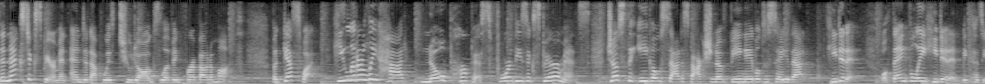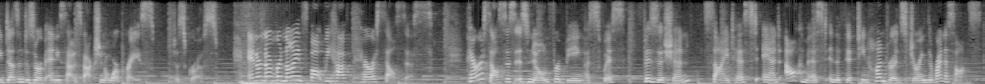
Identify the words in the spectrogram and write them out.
The next experiment ended up with two dogs living for about a month. But guess what? He literally had no purpose for these experiments. Just the ego satisfaction of being able to say that he did it. Well, thankfully he didn't because he doesn't deserve any satisfaction or praise. Just gross. In our number 9 spot we have Paracelsus. Paracelsus is known for being a Swiss physician, scientist, and alchemist in the 1500s during the Renaissance.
